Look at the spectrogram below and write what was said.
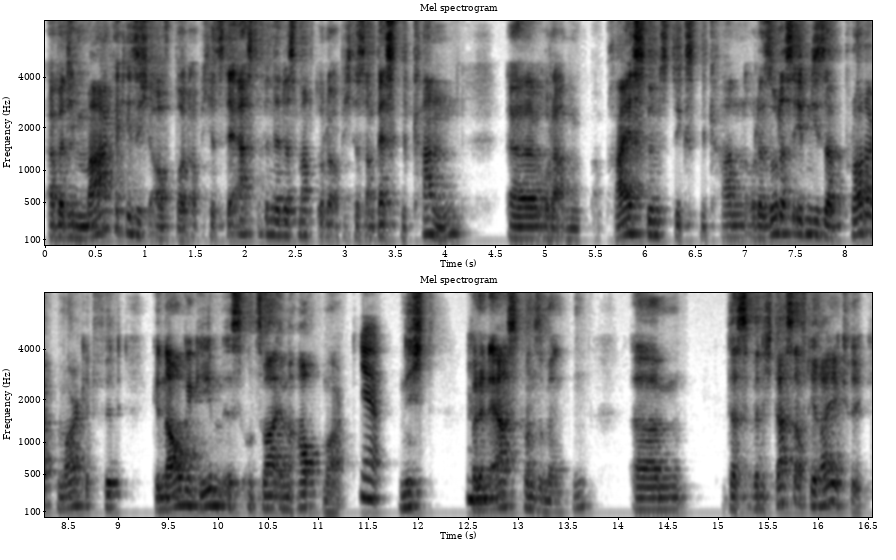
Aber die Marke, die sich aufbaut, ob ich jetzt der Erste bin, der das macht, oder ob ich das am besten kann äh, oder am, preisgünstigsten kann oder so, dass eben dieser Product Market Fit genau gegeben ist und zwar im Hauptmarkt, ja. nicht bei mhm. den Erstkonsumenten. Ähm, dass, wenn ich das auf die Reihe kriege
